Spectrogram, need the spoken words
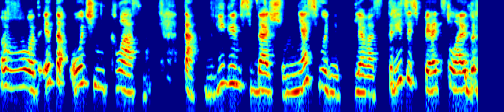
Вот, это очень классно. Так, двигаемся дальше. У меня сегодня для вас 35 слайдов.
